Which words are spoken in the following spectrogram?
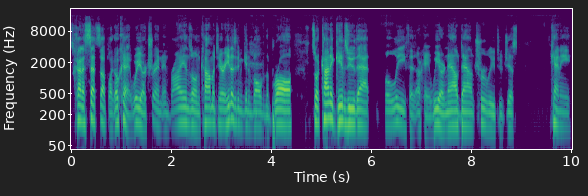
So kind of sets up like, okay, we are trend and Bryan's on commentary. He doesn't even get involved in the brawl. So it kind of gives you that belief that okay, we are now down truly to just Kenny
